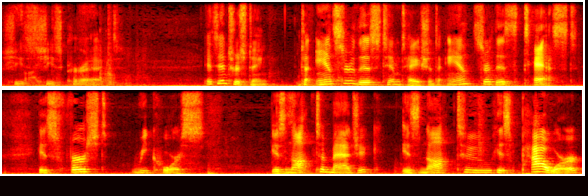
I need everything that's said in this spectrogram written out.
She's she's correct. It's interesting to answer this temptation, to answer this test. His first recourse is not to magic, is not to his power,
